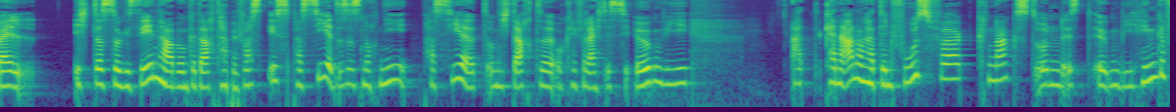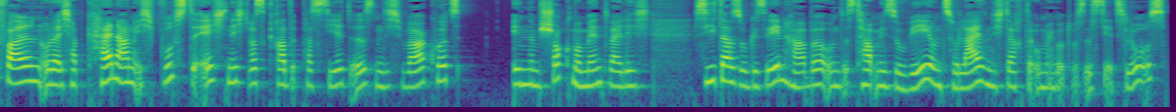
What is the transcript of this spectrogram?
weil ich das so gesehen habe und gedacht habe, was ist passiert? Das ist noch nie passiert. Und ich dachte, okay, vielleicht ist sie irgendwie, hat, keine Ahnung, hat den Fuß verknackst und ist irgendwie hingefallen oder ich habe keine Ahnung, ich wusste echt nicht, was gerade passiert ist. Und ich war kurz in einem Schockmoment, weil ich sie da so gesehen habe und es tat mir so weh und so leid und ich dachte, oh mein Gott, was ist jetzt los?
